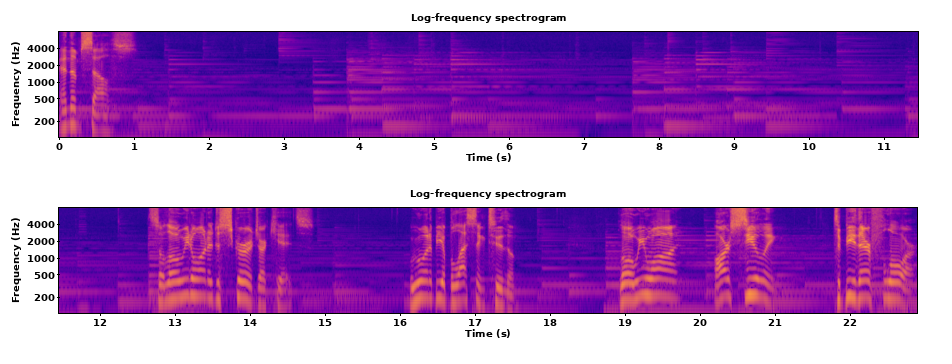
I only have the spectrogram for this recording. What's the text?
and themselves? So, Lord, we don't want to discourage our kids. We want to be a blessing to them. Lord, we want our ceiling to be their floor.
